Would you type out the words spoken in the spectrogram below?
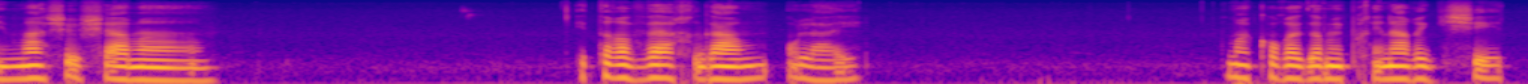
אם משהו שם התרווח גם, אולי. מה קורה גם מבחינה רגשית.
